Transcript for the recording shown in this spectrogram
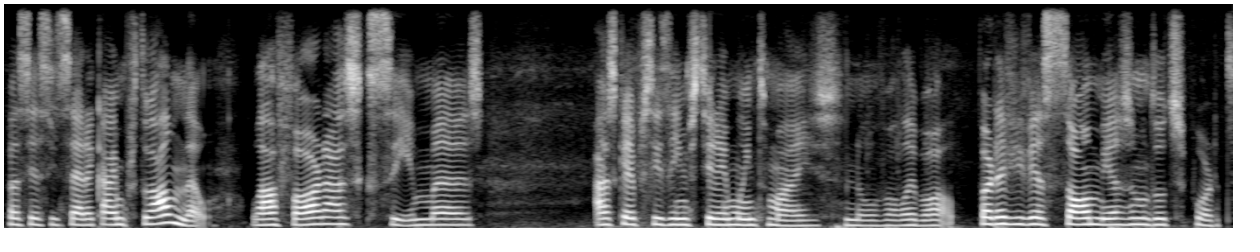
Para ser sincera, cá em Portugal não. Lá fora acho que sim, mas acho que é preciso investirem muito mais no voleibol para viver só mesmo do desporto.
